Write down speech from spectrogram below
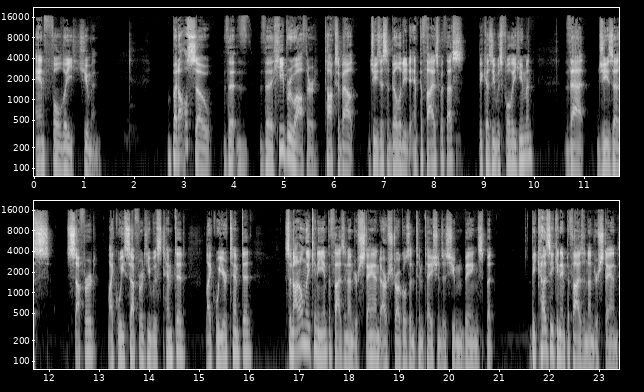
and fully human? But also, the the Hebrew author talks about Jesus' ability to empathize with us because he was fully human, that Jesus suffered like we suffered, he was tempted like we are tempted. So not only can he empathize and understand our struggles and temptations as human beings, but because he can empathize and understand,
